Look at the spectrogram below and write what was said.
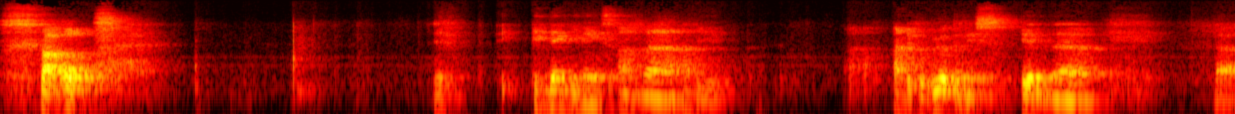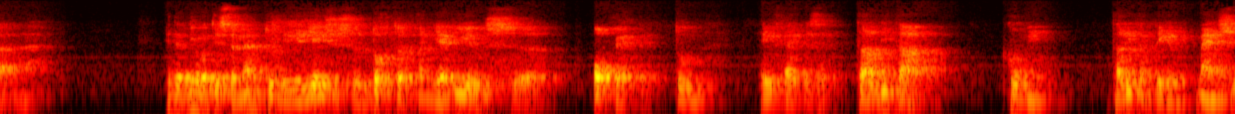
Sta op. ik denk ineens aan, uh, aan, die, aan de gebeurtenis in, uh, in het Nieuwe Testament toen de Heer Jezus de dochter van Jairus opwekte. Toen heeft hij gezegd, Talita Kumi. Talita betekent meisje.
